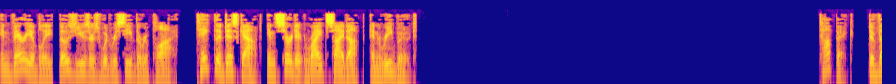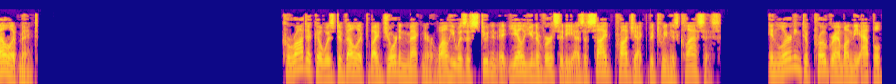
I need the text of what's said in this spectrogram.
Invariably, those users would receive the reply, "'Take the disc out, insert it right side up, and reboot'". Development Karateka was developed by Jordan Mechner while he was a student at Yale University as a side project between his classes. In learning to program on the Apple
